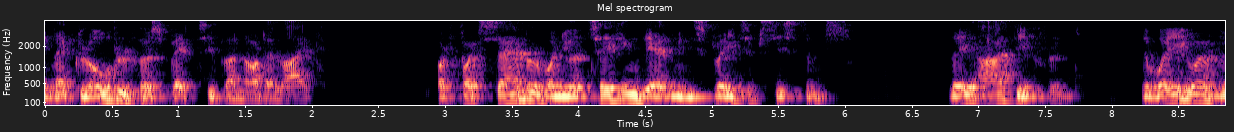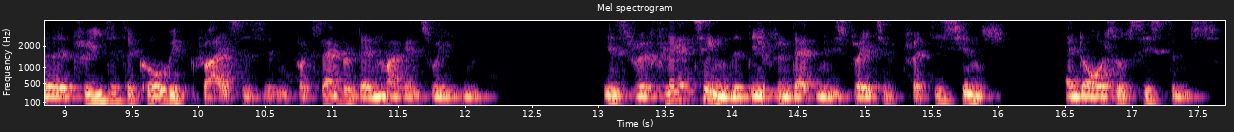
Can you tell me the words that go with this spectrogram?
in a global perspective, are not alike but for example, when you're taking the administrative systems, they are different. The way you have uh, treated the COVID crisis in, for example, Denmark and Sweden is reflecting the different administrative traditions and also systems.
